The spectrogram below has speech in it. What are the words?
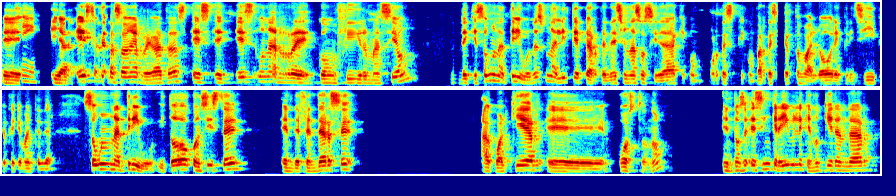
Eh, sí. Ya, esto que ha pasado en regatas es, es una reconfirmación de que son una tribu, no es una elite que pertenece a una sociedad que, comporte, que comparte ciertos valores, principios que hay que mantener. Son una tribu y todo consiste en defenderse a cualquier eh, costo, ¿no? Entonces es increíble que no quieran dar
